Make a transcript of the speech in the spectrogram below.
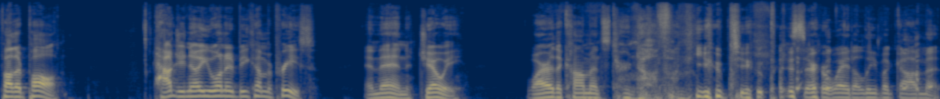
Father Paul, how'd you know you wanted to become a priest? And then Joey, why are the comments turned off on YouTube? Is there a way to leave a comment?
